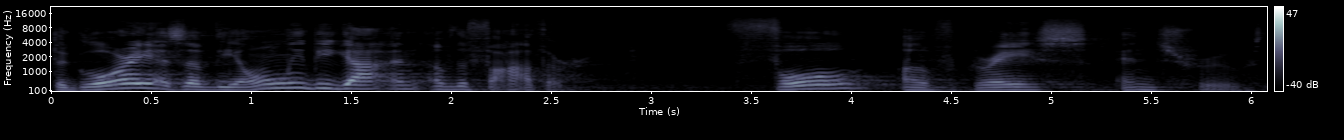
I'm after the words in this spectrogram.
The glory as of the only begotten of the Father, full of grace and truth.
